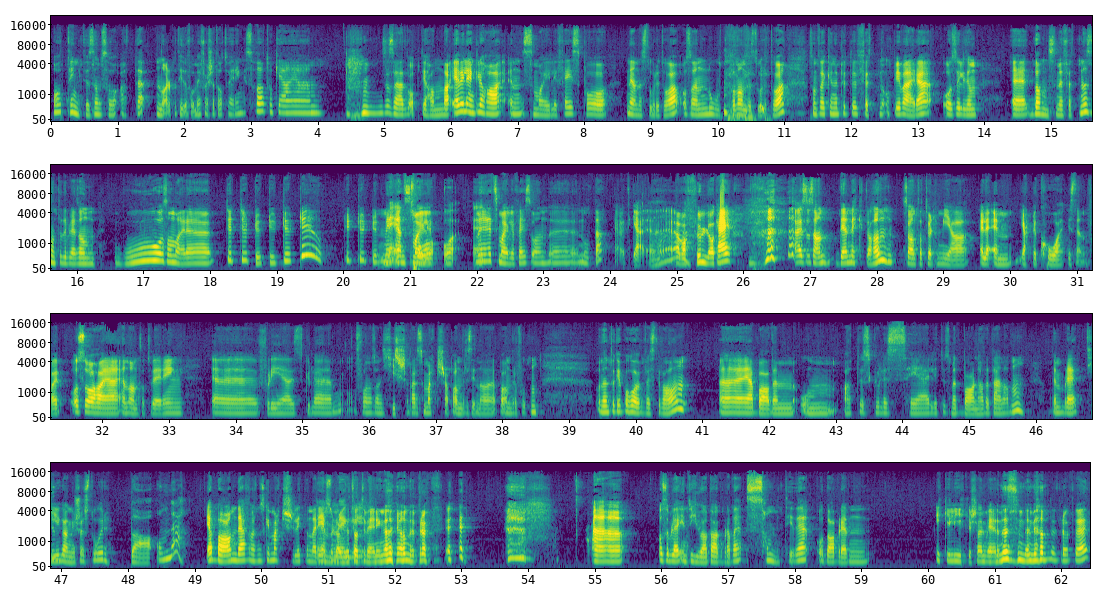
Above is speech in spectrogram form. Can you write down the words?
Og tenkte som så at nå er det på tide å få min første tatovering. Så da tok jeg eh, Så sa jeg det var opp til han, da. Jeg ville egentlig ha en smiley face på den ene store tåa og så en note på den andre store tåa. Sånn at jeg kunne putte føttene opp i været og så liksom eh, danse med føttene, sånn at det ble sånn god og sånn derre Med en smiley. Og med et smileyface og en eh, uh, note. Jeg vet ikke, jeg, ah. jeg var full, OK? så sa han det nekta han, så han tatoverte Mia, eller M hjerte K istedenfor. Og så har jeg en annen tatovering uh, fordi jeg skulle få noen sånn kirsebær som matcha på andre siden av, på andre foten. Og den tok jeg på HV-festivalen. Eh, jeg ba dem om at det skulle se litt ut som et barn hadde tegna den. Den ble ti ganger så stor. ba om det. Jeg ba om det for at den skulle matche litt den der er hjemmelagde tatoveringa jeg hadde fra før. Eh, og så ble jeg intervjua av Dagbladet samtidig, og da ble den ikke like sjarmerende som den jeg hadde fra før.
